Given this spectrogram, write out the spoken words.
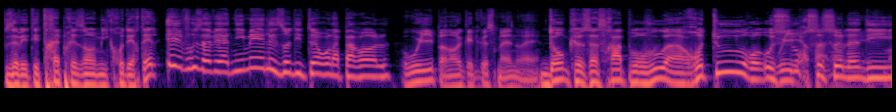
vous avez été très présent au micro d'RTL et vous avez animé les auditeurs ont la parole. Oui, pendant quelques semaines, ouais. Donc, ça sera pour vous un retour aux Oui, sources enfin, ce non, lundi. Je,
